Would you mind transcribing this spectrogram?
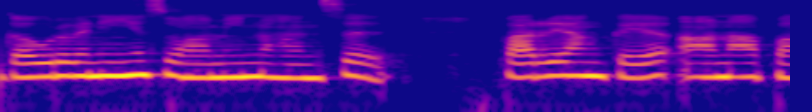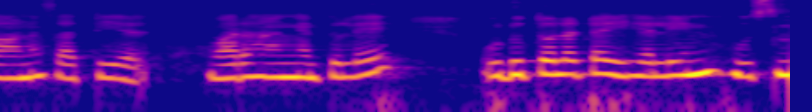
ගෞරවනීය ස්වාමින් වහන්සේ පර්යංකය ආනාපාන සතිය. වරහන් ඇතුලේ උඩුතොලට ඉහළින් හුස්ම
